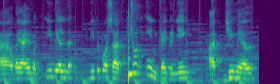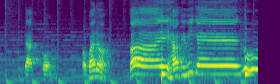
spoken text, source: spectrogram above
Ah, o kaya ay mag-email dito po sa tunein at gmail.com. O paano? Bye! Happy weekend! Woohoo!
